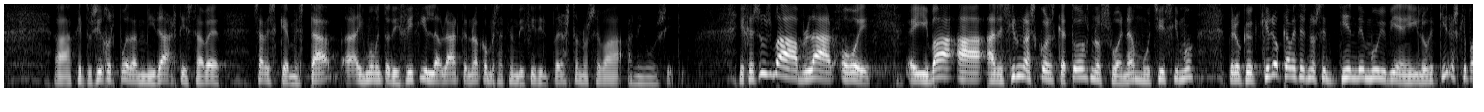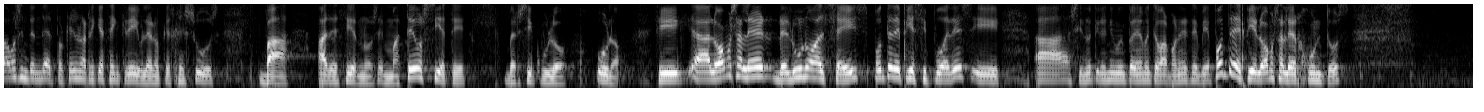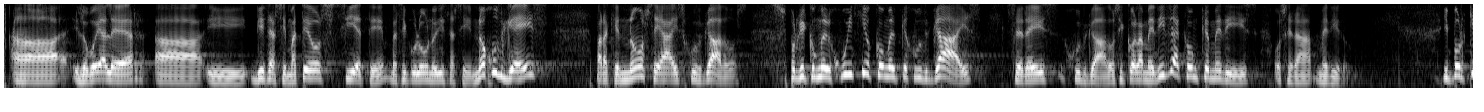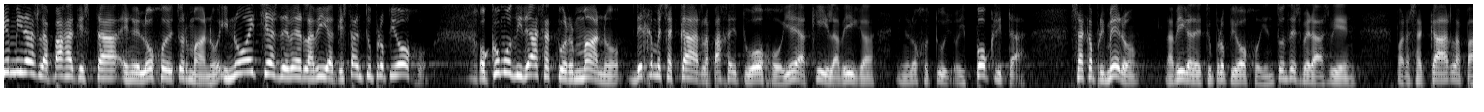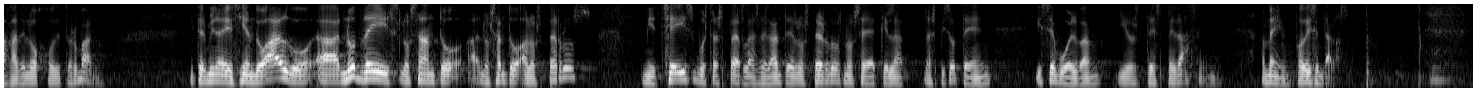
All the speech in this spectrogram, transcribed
que tus hijos puedan mirarte y saber, sabes que me está, hay un momento difícil de hablarte, una conversación difícil, pero esto no se va a ningún sitio. Y Jesús va a hablar hoy eh, y va a, decir unas cosas que a todos nos suenan muchísimo, pero que creo que a veces no se entiende muy bien. Y lo que quiero es que podamos entender, porque hay una riqueza increíble en lo que Jesús va a decirnos en Mateo 7, versículo 1. Si, ah, lo vamos a leer del 1 al 6, ponte de pie si puedes, y ah, si no tienes ningún impedimento para ponerte de pie, ponte de pie, lo vamos a leer juntos. Ah, y lo voy a leer, y dice así, Mateo 7, versículo 1 dice así, no juzguéis para que no seáis juzgados. Porque con el juicio con el que juzgáis seréis juzgados, y con la medida con que medís os será medido. ¿Y por qué miras la paja que está en el ojo de tu hermano y no echas de ver la viga que está en tu propio ojo? ¿O cómo dirás a tu hermano, déjame sacar la paja de tu ojo y he aquí la viga en el ojo tuyo? Hipócrita, saca primero la viga de tu propio ojo y entonces verás bien para sacar la paja del ojo de tu hermano. Y termina diciendo algo, ah, no deis lo santo, lo santo a los perros, ni echéis vuestras perlas delante de los cerdos, no sea que las pisoteen y se vuelvan y os despedacen. Amén. Podéis sentaros.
